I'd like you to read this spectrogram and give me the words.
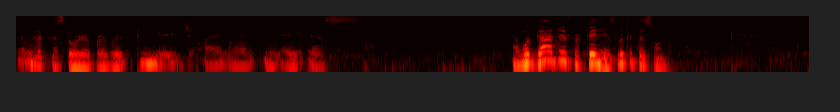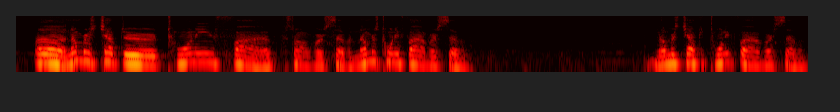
let me look this story up real quick. P H I N E A S. And what God did for Phineas, look at this one. Uh, Numbers chapter 25, starting verse 7. Numbers 25, verse 7. Numbers chapter 25, verse 7.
